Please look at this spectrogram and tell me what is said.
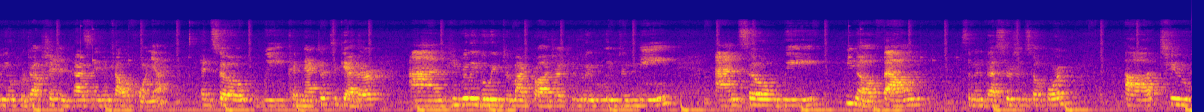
be a Production in Pasadena, California. And so we connected together and he really believed in my project, he really believed in me. And so we, you know, found some investors and so forth uh, to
